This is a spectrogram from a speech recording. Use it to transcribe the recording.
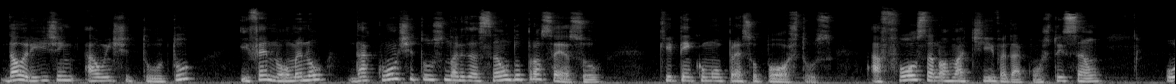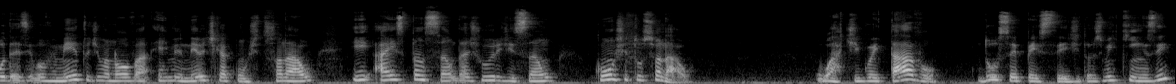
dá origem ao instituto e fenômeno da constitucionalização do processo, que tem como pressupostos a força normativa da Constituição, o desenvolvimento de uma nova hermenêutica constitucional e a expansão da jurisdição constitucional o artigo 8 do CPC de 2015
